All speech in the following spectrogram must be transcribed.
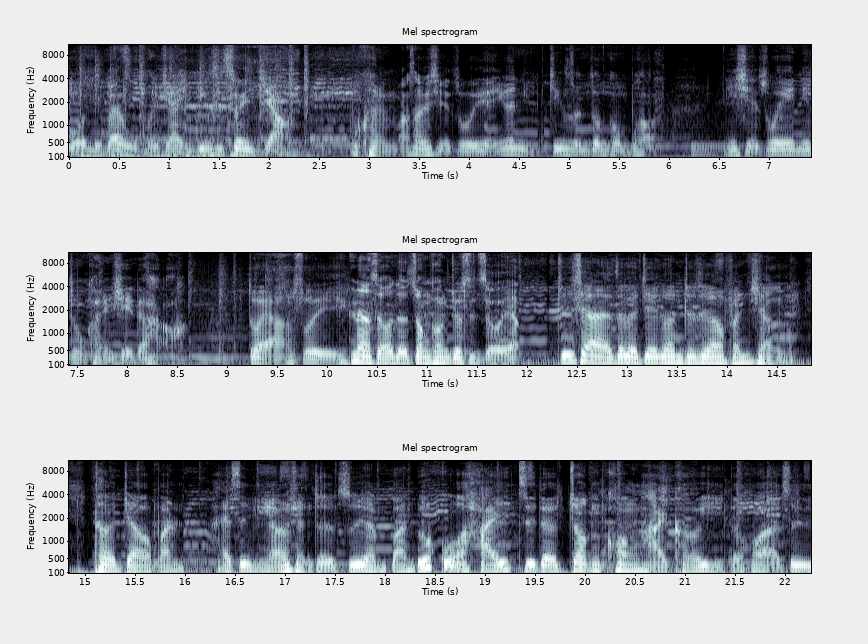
我礼拜五回家一定是睡觉，不可能马上写作业，因为你精神状况不好，你写作业你怎么可能写得好？对啊，所以那时候的状况就是这样。接下来这个阶段就是要分享特教班，还是你要选择资源班？如果孩子的状况还可以的话，是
